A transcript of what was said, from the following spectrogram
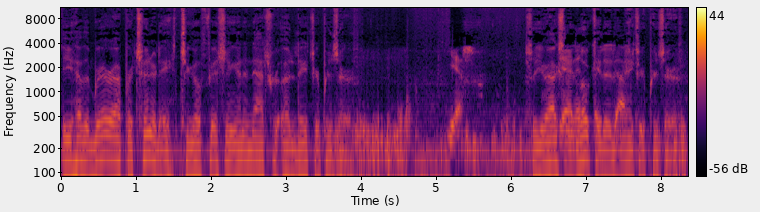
you have the rare opportunity to go fishing in a natural nature preserve. Yes. So you're actually Yeah, located in a nature preserve.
